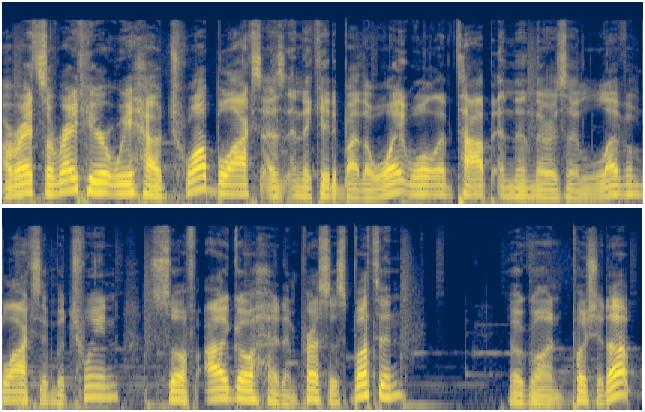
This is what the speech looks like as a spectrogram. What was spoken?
Alright, so right here we have 12 blocks as indicated by the white wall at top, and then there's 11 blocks in between. So if I go ahead and press this button, it'll go and push it up.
